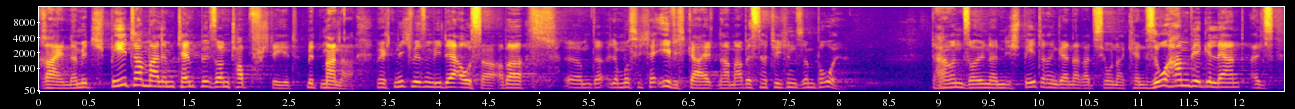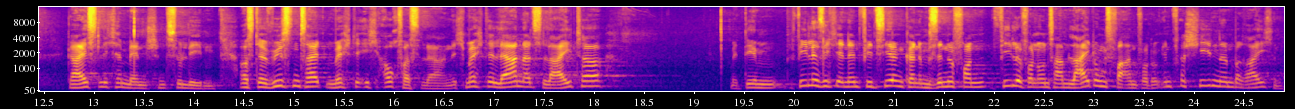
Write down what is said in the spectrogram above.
rein, damit später mal im Tempel so ein Topf steht mit Manna. Ich möchte nicht wissen, wie der aussah, aber ähm, da, da muss sich ja ewig gehalten haben, aber es ist natürlich ein Symbol. Darin sollen dann die späteren Generationen erkennen. So haben wir gelernt, als geistliche Menschen zu leben. Aus der Wüstenzeit möchte ich auch was lernen. Ich möchte lernen als Leiter, mit dem viele sich identifizieren können, im Sinne von, viele von uns haben Leitungsverantwortung in verschiedenen Bereichen.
